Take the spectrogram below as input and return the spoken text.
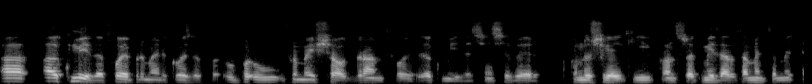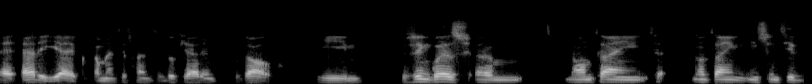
a, a comida foi a primeira coisa, o, o, primeiro choque grande foi a comida, sem saber. Quando eu cheguei aqui, pronto, a comida era, também, também, é, era e é totalmente diferente do que era em Portugal. E os ingleses um, não têm não tem um sentido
